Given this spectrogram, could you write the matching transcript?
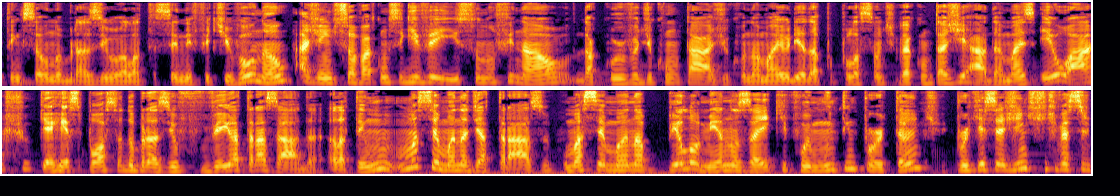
contenção no Brasil ela tá sendo efetiva ou não. A gente só vai conseguir ver isso no final da curva de contágio, quando a maioria da população estiver contagiada. Mas eu acho que a resposta do Brasil veio atrasada. Ela tem um, uma semana de atraso, uma semana pelo menos aí que foi muito importante, porque se a gente tivesse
